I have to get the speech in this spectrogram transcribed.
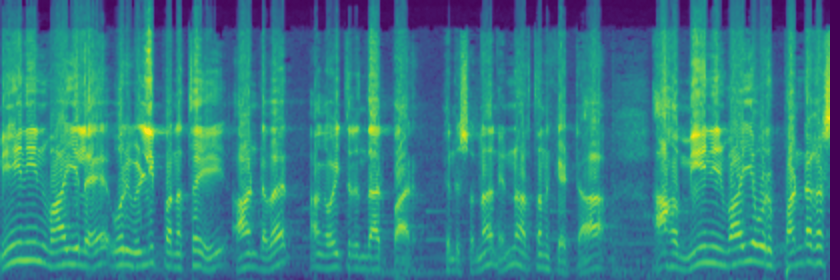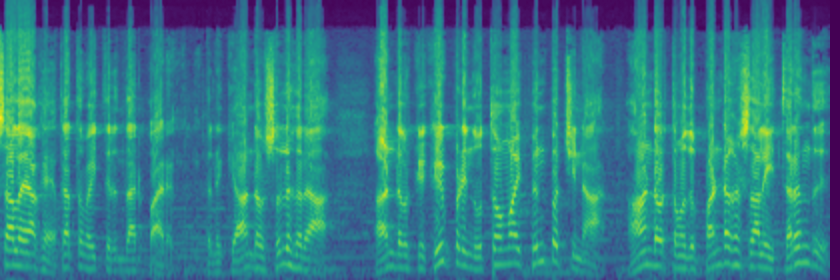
மீனின் வாயில ஒரு வெள்ளிப்பணத்தை ஆண்டவர் அங்கே வைத்திருந்தார் பார் என்று சொன்னார். என்ன அர்த்தம்னு கேட்டா ஆக மீனின் வாயை ஒரு பண்டகசாலையாக கத்த வைத்திருந்தார் பாருங்க. இன்னைக்கு ஆண்டவர் சொல்லுகிறா ஆண்டவருக்கு கீழ்ப்படிந்து உத்தமமாய் பின்பற்றினார். ஆண்டவர் தமது பண்டகசாலை திறந்து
